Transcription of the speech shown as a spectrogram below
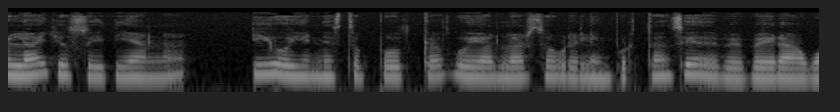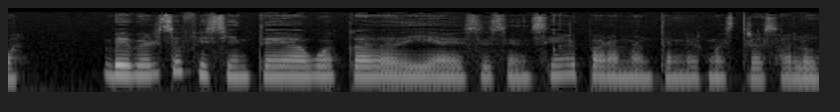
Hola, yo soy Diana y hoy en este podcast voy a hablar sobre la importancia de beber agua. Beber suficiente agua cada día es esencial para mantener nuestra salud.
